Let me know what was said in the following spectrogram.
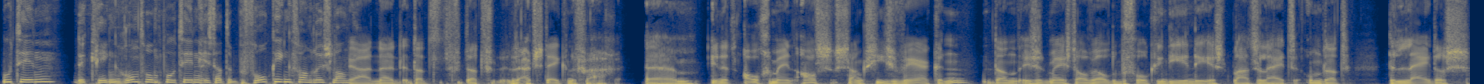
Poetin? De kring rondom Poetin? Is dat de bevolking van Rusland? Ja, nou, dat, dat een uitstekende vraag. Um, in het algemeen, als sancties werken, dan is het meestal wel de bevolking die in de eerste plaats leidt. Omdat de leiders,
